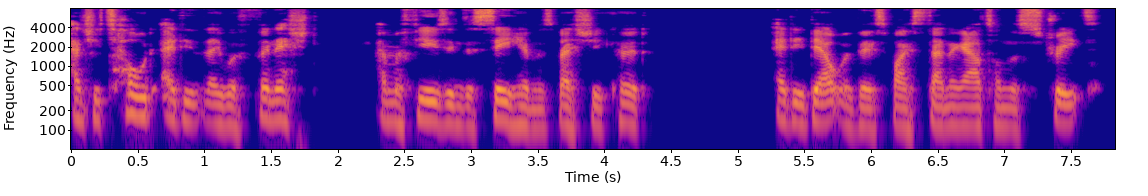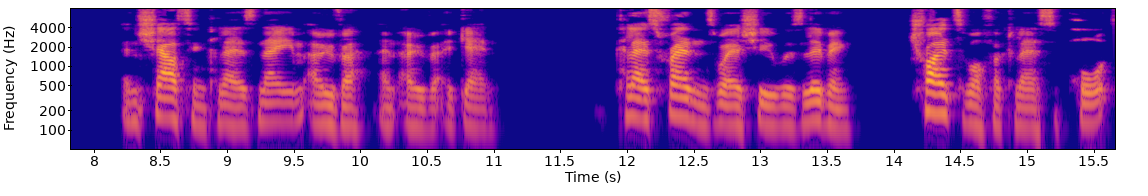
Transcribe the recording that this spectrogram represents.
and she told Eddie that they were finished and refusing to see him as best she could. Eddie dealt with this by standing out on the street and shouting Claire's name over and over again. Claire's friends where she was living tried to offer Claire support,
